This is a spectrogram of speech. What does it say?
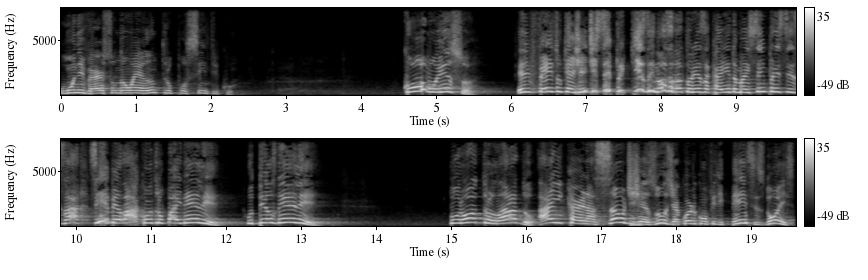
o universo não é antropocêntrico. Como isso? Ele fez o que a gente sempre quis em nossa natureza caída, mas sem precisar se rebelar contra o Pai dele, o Deus dele. Por outro lado, a encarnação de Jesus, de acordo com Filipenses 2,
